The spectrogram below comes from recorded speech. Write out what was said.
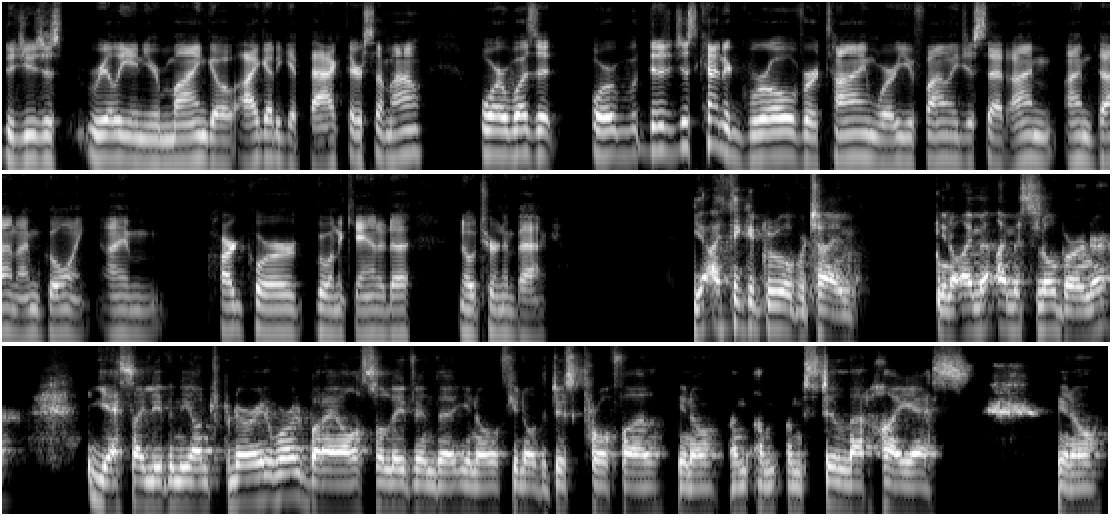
did you just really in your mind go i got to get back there somehow or was it or did it just kind of grow over time where you finally just said i'm i'm done. I'm going. I'm hardcore going to canada. No turning back yeah, I think it grew over time. You know, I'm a, I'm a slow burner. Yes, I live in the entrepreneurial world, but I also live in the, you know, if you know the disc profile, you know, I'm I'm, I'm still that high S, you know.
